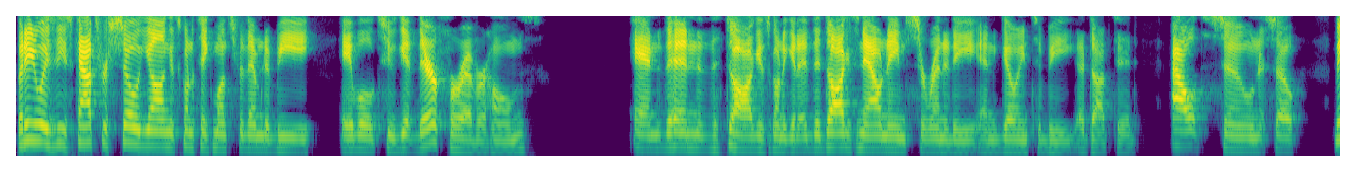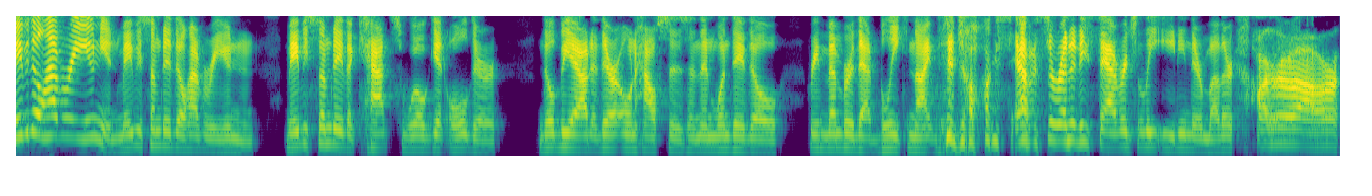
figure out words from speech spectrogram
But anyways, these cats were so young, it's going to take months for them to be able to get their forever homes and then the dog is going to get it. The dog's now named Serenity and going to be adopted out soon. So maybe they'll have a reunion. Maybe someday they'll have a reunion. Maybe someday the cats will get older. They'll be out at their own houses, and then one day they'll remember that bleak night with the dogs. Serenity savagely eating their mother.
